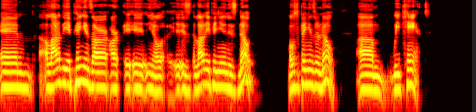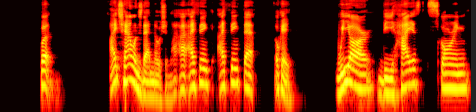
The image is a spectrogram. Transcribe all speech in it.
And a lot of the opinions are are you know is a lot of the opinion is no. Most opinions are no. Um, we can't. But I challenge that notion. I, I think I think that okay, we are the highest scoring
